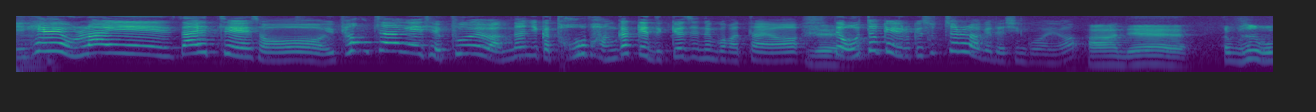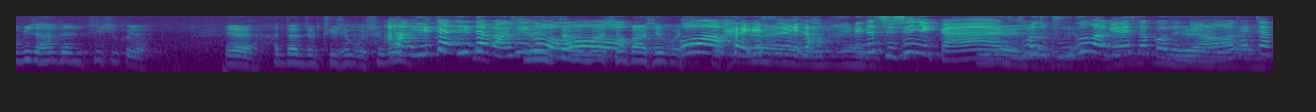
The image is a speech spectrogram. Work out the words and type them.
이 해외 온라인 사이트에서 이 평창의 제품을 만나니까 더 반갑게 느껴지는 것 같아요. 네. 근데 어떻게 이렇게 수출을 하게 되신 거예요? 아, 네. 아, 우선 오미자 한 잔 드시고요. 예, 한 잔 좀 드셔보시고. 아 일단 일단 마시고 예, 일단 어. 마셔 마셔보시죠. 어 알겠습니다. 예, 예, 예. 일단 주시니까 예, 저도 예, 궁금하긴 예. 했었거든요. 예, 예. 살짝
